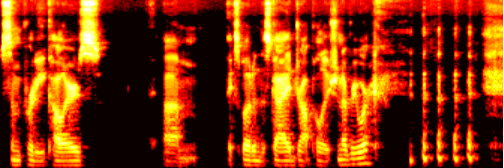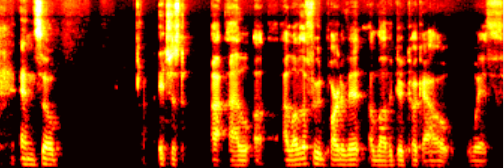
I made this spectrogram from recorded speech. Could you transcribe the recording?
some pretty colors um, explode in the sky and drop pollution everywhere. and so it's just I, I, I love the food part of it. I love a good cookout with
